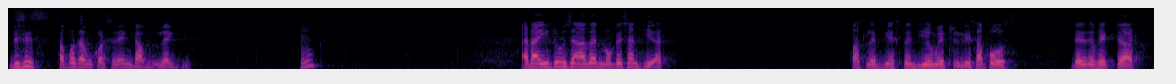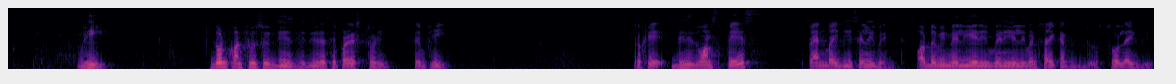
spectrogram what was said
This is suppose I am considering W like this. Hmm? And I introduce another notation here First, let me explain geometrically. Suppose there is a vector v, do not confuse with this v, this is a separate story, say v. Okay, this is one space spanned by this element or maybe many, many elements, I can show like this.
